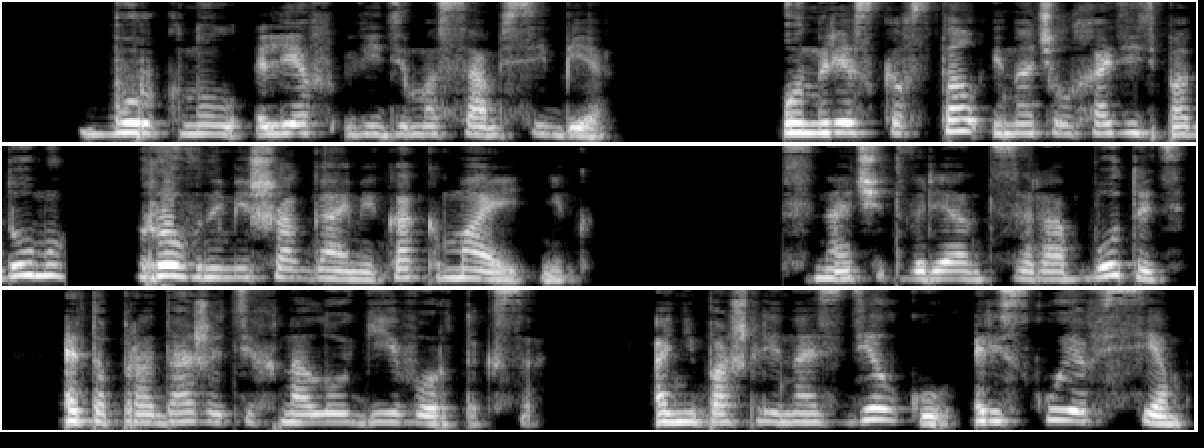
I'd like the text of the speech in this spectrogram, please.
– буркнул Лев, видимо, сам себе. Он резко встал и начал ходить по дому ровными шагами, как маятник. Значит, вариант заработать – это продажа технологии Вортекса. Они пошли на сделку, рискуя всем.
